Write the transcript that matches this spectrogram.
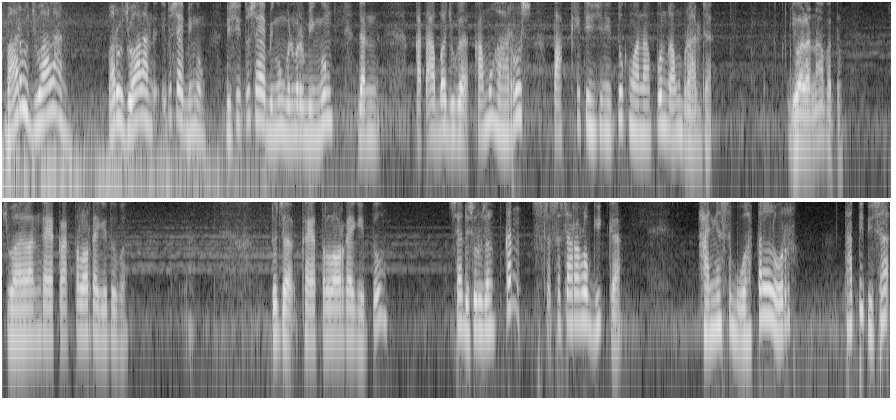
Baru jualan baru jualan. Itu saya bingung. Di situ saya bingung bener-bener bingung. Dan kata abah juga kamu harus pakai cincin itu ke mana pun kamu berada. Jualan apa tuh? jualan kayak kerak telur kayak gitu pak itu kayak telur kayak gitu saya disuruh jalan. Kan se- secara logika hanya sebuah telur tapi bisa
